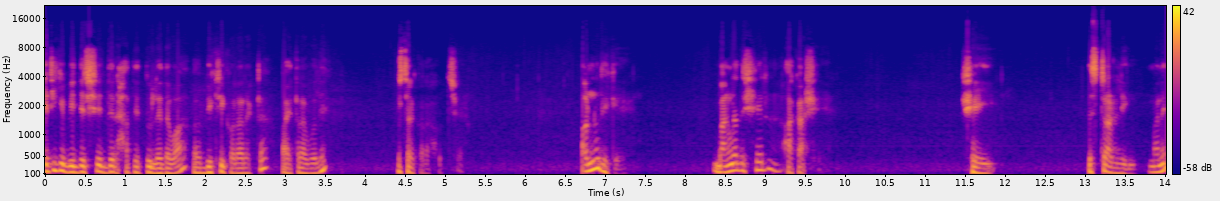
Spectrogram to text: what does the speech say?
এটিকে বিদেশিদের হাতে তুলে দেওয়া বা বিক্রি করার একটা পায়তারা বলে প্রচার করা হচ্ছে। অন্যদিকে, বাংলাদেশের আকাশে সেই স্টার্লিং মানে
